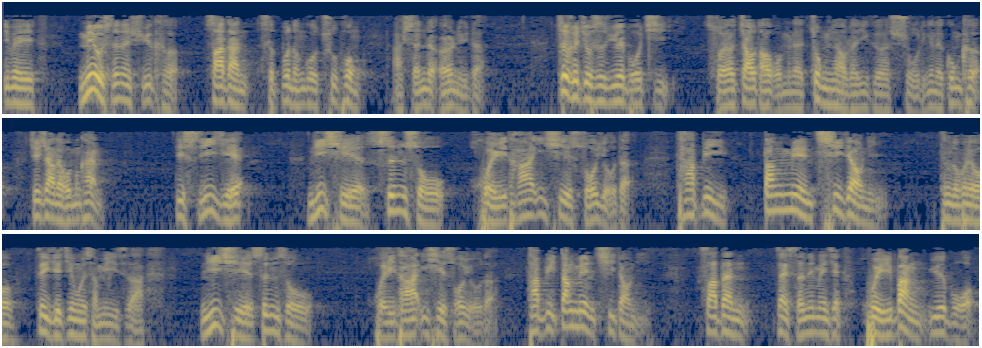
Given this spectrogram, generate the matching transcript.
因为没有神的许可，撒旦是不能够触碰啊神的儿女的。这个就是约伯记所要教导我们的重要的一个属灵的功课。接下来我们看第十一节：你且伸手毁他一切所有的，他必当面弃掉你。听众朋友，这一节经文什么意思啊？你且伸手毁他一切所有的，他必当面弃掉你。撒旦在神的面前毁谤约伯，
